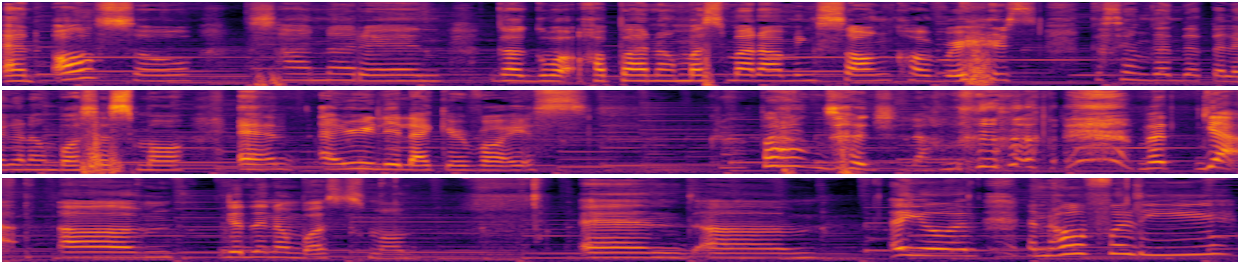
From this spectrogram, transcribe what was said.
And also, sana rin gagawa ka pa ng mas maraming song covers kasi ang ganda talaga ng boses mo. And I really like your voice. Parang judge lang. But yeah, um, ganda ng boses mo. And, um, ayun. And hopefully,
